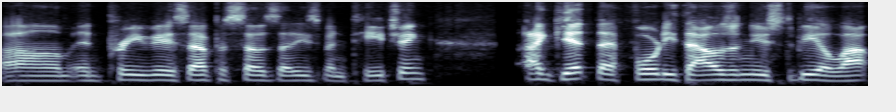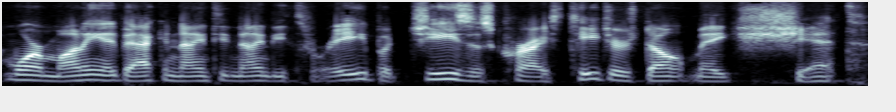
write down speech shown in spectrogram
um, in previous episodes that he's been teaching. I get that forty thousand used to be a lot more money back in nineteen ninety three, but Jesus Christ, teachers don't make shit.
